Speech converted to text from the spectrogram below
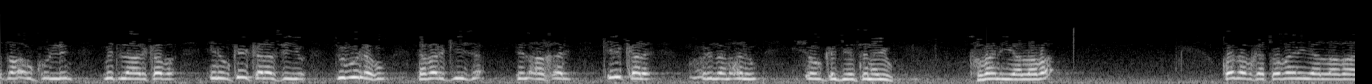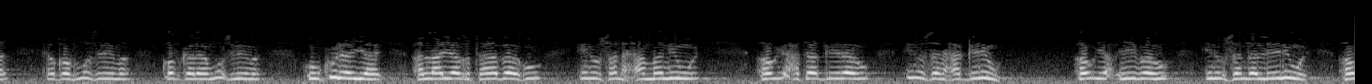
idaau kullin mid la arkaba inuu kii kala siiyo duburahu dabarkiisa lilaakhari kii kale mucridan canhu isagoo ka jeesanayo toban iyo laba. Qodobka toban iyo labaad ee qof muslima qof kale muslima uu ku leeyahay allaa yaktaabahu inuusan xamanin wey aw yaxtaqirahu inuusan xaqirin wey aw yaciibahu inuusan dhaliilin wey aw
